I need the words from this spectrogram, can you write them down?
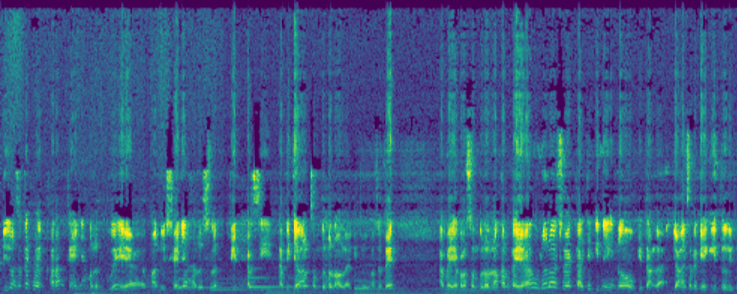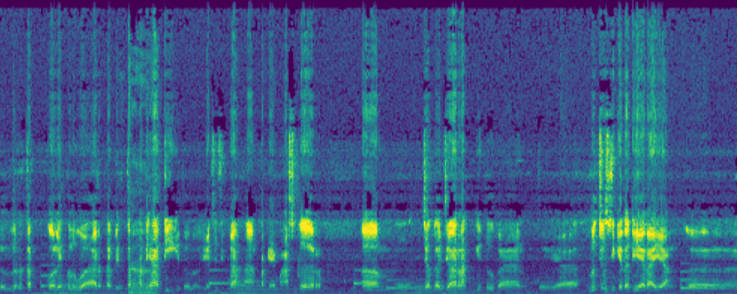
Jadi maksudnya sekarang kayaknya menurut gue ya manusianya harus lebih pintar sih. Tapi jangan sembrono lah gitu. Maksudnya apa ya kalau sembrono kan kayak ah udahlah cuek aja gini. No kita nggak jangan sampai kayak gitu gitu. Lo tetap boleh keluar tapi tetap Heeh. hati-hati gitu loh. Ya cuci tangan pakai masker em, jaga jarak gitu kan. Tuh ya. Lucu sih kita di era yang eh,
